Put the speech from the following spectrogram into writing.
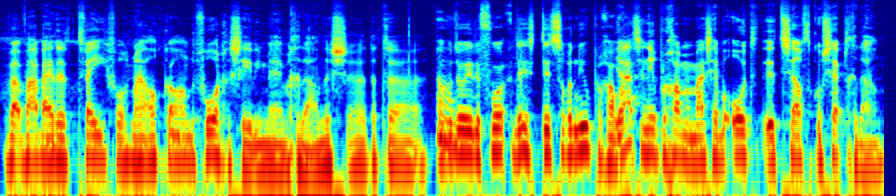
Waar, waarbij er twee volgens mij ook al aan de vorige serie mee hebben gedaan. Dus eh, dat... eh, Wat bedoel je ervoor? Dit is, dit is toch een nieuw programma? Ja, het is een nieuw programma, maar ze hebben ooit hetzelfde concept gedaan.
